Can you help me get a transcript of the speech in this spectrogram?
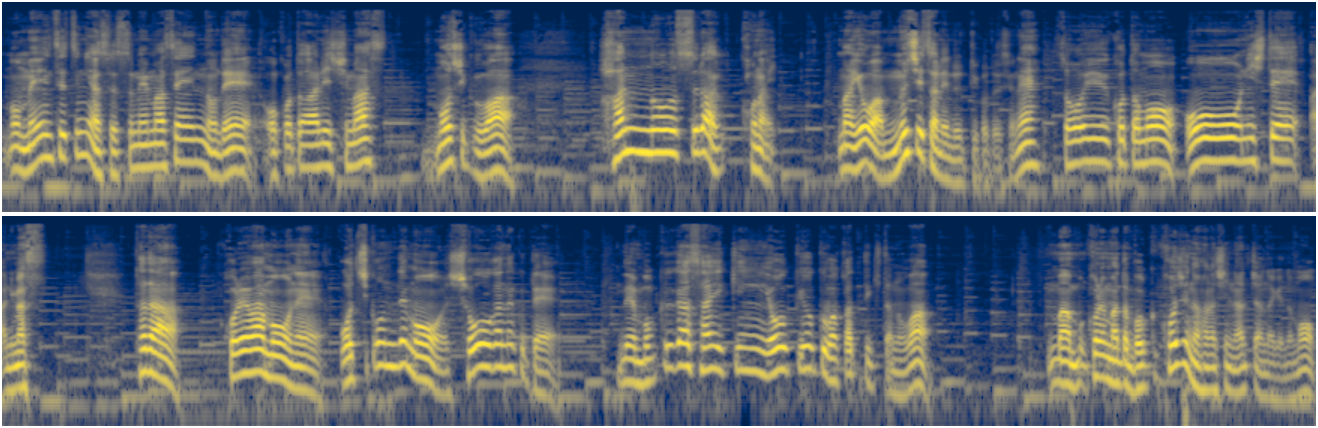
もう面接には進めませんのでお断りします。もしくは反応すら来ない。まあ要は無視されるっていうことですよね。そういうことも往々にしてあります。ただこれはもうね落ち込んでもしょうがなくてで僕が最近よくよく分かってきたのはまあこれまた僕個人の話になっちゃうんだけども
